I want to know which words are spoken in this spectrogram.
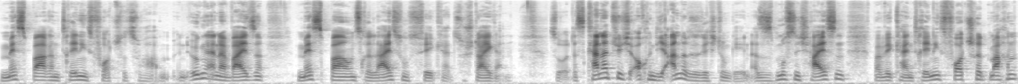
messbaren Trainingsfortschritt zu haben, in irgendeiner Weise messbar unsere Leistungsfähigkeit zu steigern. So, das kann natürlich auch in die andere Richtung gehen. Also es muss nicht heißen, weil wir keinen Trainingsfortschritt machen,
